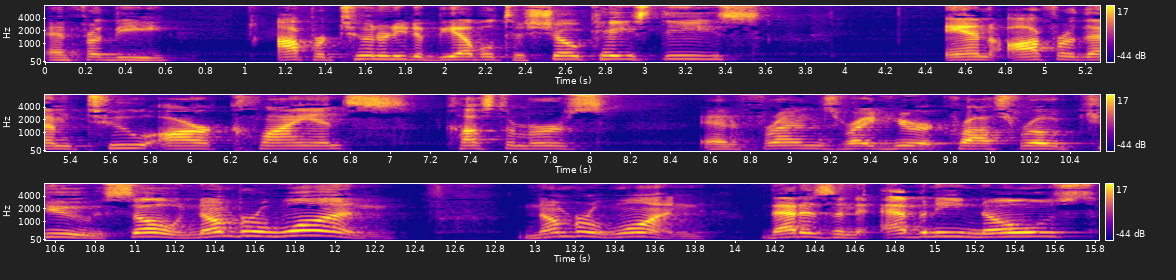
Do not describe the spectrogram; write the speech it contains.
and for the opportunity to be able to showcase these and offer them to our clients, customers, and friends right here at Crossroad Cues. So number one, number one, that is an ebony nosed,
